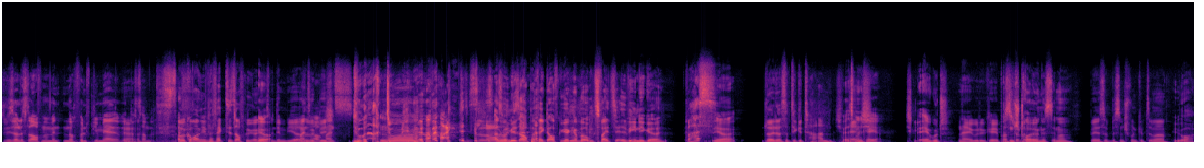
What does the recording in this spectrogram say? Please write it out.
Wie soll es laufen, wenn wir noch fünf Bier mehr im Ja. Haben? Das Aber guck mal, wie perfekt es jetzt aufgegangen Ja. ist mit dem Bier. meinst Also du auch, wirklich. meinst Du, ach du. Oh. Also bei mir ist auch perfekt aufgegangen, aber um 2 CL weniger. Was? Ja, Leute, was habt ihr getan? ich weiß Hä? nicht. Okay, ja. Ich, ja gut, Naja, gut, okay. ein Passt bisschen. Streuung ist immer. Ein bisschen Schwund gibt's immer. Ja.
